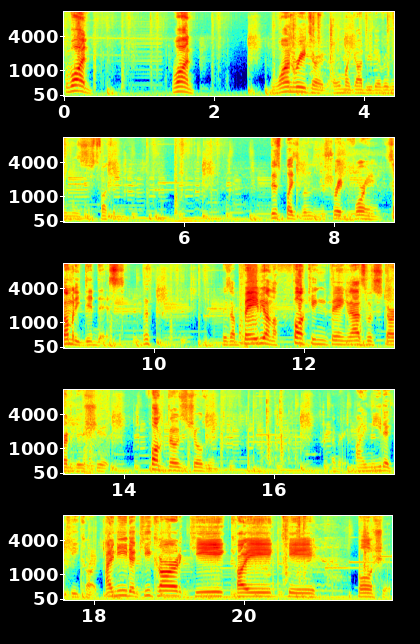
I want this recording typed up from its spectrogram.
One. One. One retard. Oh my god, dude, everything is just fucking... This place was destroyed beforehand. Somebody did this. There's a baby on the fucking thing. That's what started this shit. Fuck those children. I need a key card. I need a key card. Key, key, key. Bullshit.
